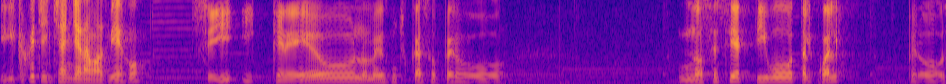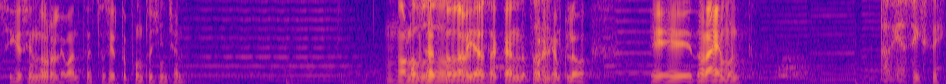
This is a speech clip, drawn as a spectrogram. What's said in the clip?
Y creo que Chin-Chan ya era más viejo. Sí, y creo, no me hagas mucho caso, pero no sé si activo tal cual, pero sigue siendo relevante hasta cierto punto Shinchan. No lo O dudo. sea, todavía sacan, Pues por que- ejemplo, eh, Doraemon, Todavía existe.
